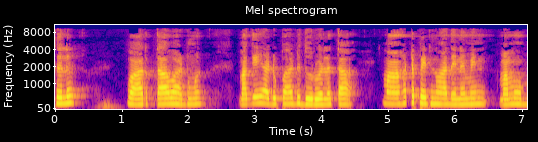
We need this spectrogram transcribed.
කළ වාර්තාව අනුව මගේ අඩුපාඩු දුර්වලතා මාහට පෙන්වා දෙනමෙන් මම ඔබ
